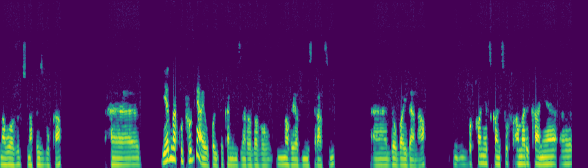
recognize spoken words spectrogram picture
nałożyć na Facebooka, jednak utrudniają politykę międzynarodową nowej administracji Joe Bidena bo koniec końców Amerykanie e,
